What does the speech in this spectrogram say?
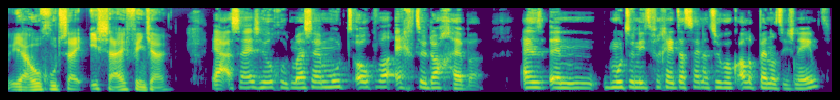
ja, hoe goed zij is zij, vind jij? Ja, zij is heel goed, maar zij moet ook wel echt haar dag hebben. En, en we moeten niet vergeten dat zij natuurlijk ook alle penalties neemt.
